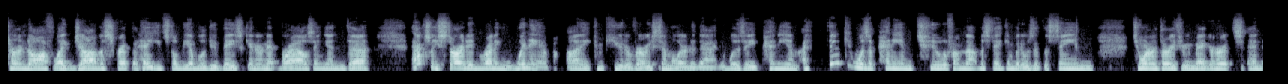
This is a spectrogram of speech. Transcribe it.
turned off like JavaScript. But hey, you'd still be able to do basic internet browsing and uh, actually started running Winamp on a computer very similar to that. It was a Pentium, I think it was a Pentium 2, if I'm not mistaken, but it was at the same 233 megahertz. And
